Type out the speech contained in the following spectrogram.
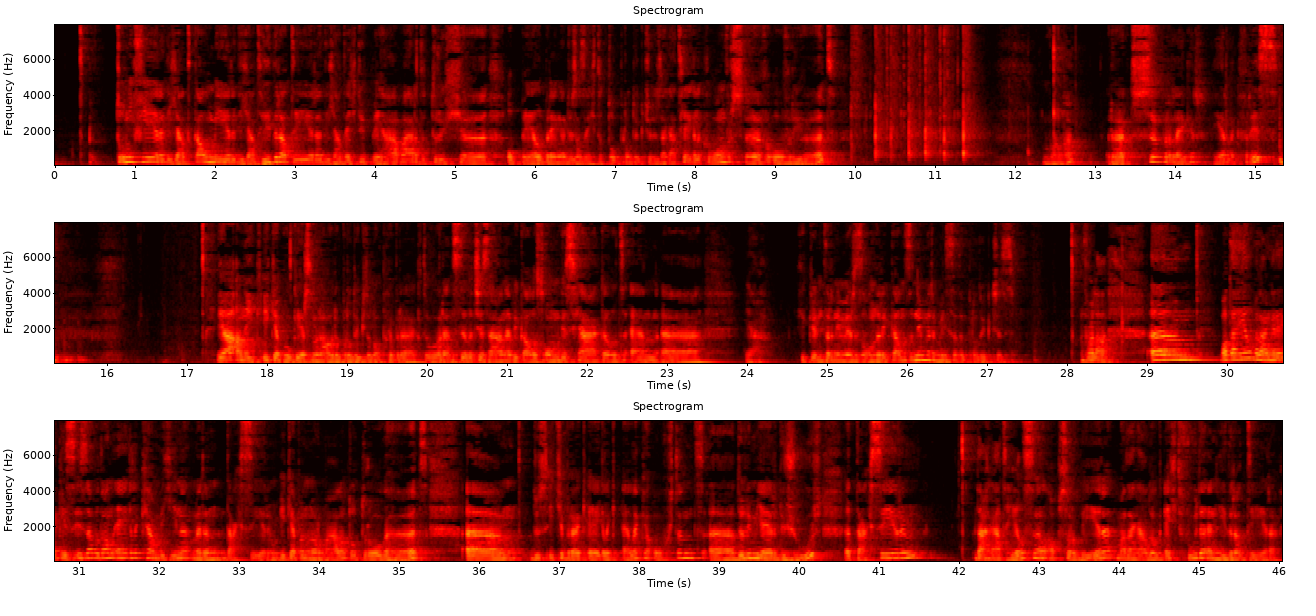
tonifiëren, die gaat kalmeren, die gaat hydrateren. Die gaat echt je pH-waarde terug op peil brengen. Dus dat is echt een topproductje. Dus dat gaat je eigenlijk gewoon verstuiven over je huid. Voilà. Ruikt super lekker. Heerlijk fris. Ja, en ik, ik heb ook eerst mijn oude producten opgebruikt hoor. En stilletjes aan heb ik alles omgeschakeld. En uh, ja, je kunt er niet meer zonder. Ik kan ze niet meer missen, de productjes. Voilà. Um, wat dat heel belangrijk is, is dat we dan eigenlijk gaan beginnen met een dagserum. Ik heb een normale tot droge huid. Um, dus ik gebruik eigenlijk elke ochtend uh, de Lumière du Jour, het dagserum. Dat gaat heel snel absorberen, maar dat gaat ook echt voeden en hydrateren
